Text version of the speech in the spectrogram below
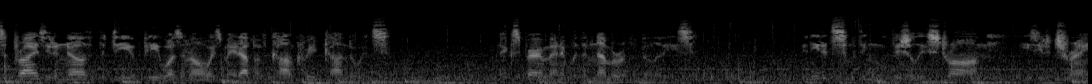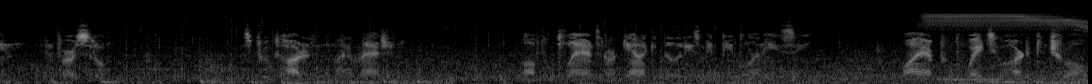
Surprise you to know that the DUP wasn't always made up of concrete conduits. They experimented with a number of abilities. They needed something visually strong, easy to train, and versatile. This proved harder than you might imagine. Awful plant and organic abilities made people uneasy. Wire proved way too hard to control.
